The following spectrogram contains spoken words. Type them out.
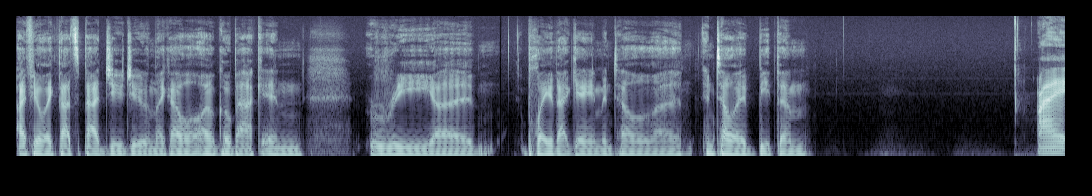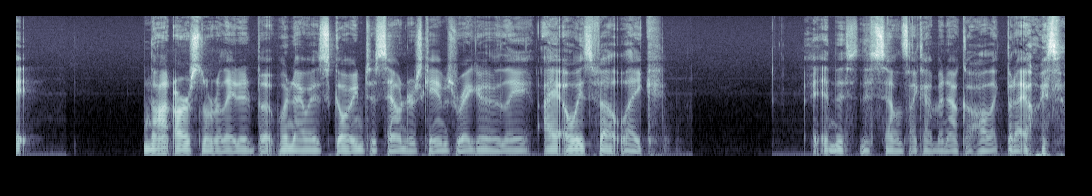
I feel like that's bad juju and like I'll I'll go back and re uh, play that game until uh, until I beat them. I not Arsenal related, but when I was going to Sounders games regularly, I always felt like and this this sounds like I'm an alcoholic, but I always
